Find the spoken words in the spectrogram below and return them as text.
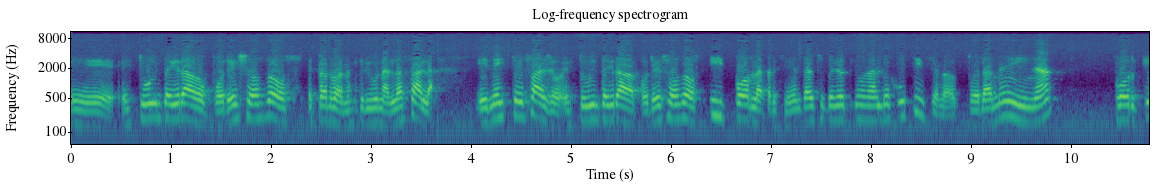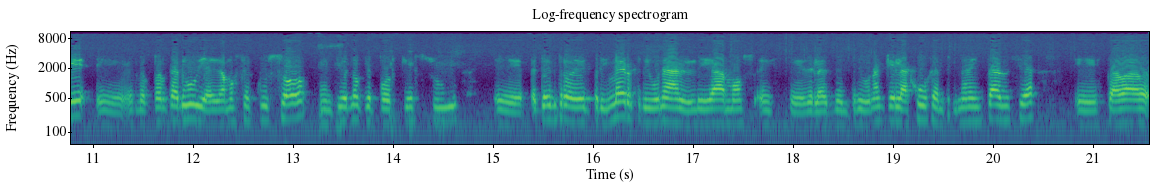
eh, estuvo integrado por ellos dos, eh, perdón, el tribunal, la sala, en este fallo estuvo integrada por ellos dos y por la presidenta del Superior Tribunal de Justicia, la doctora Medina, porque eh, el doctor Carubia, digamos, se excusó, entiendo que porque su, dentro del primer tribunal, digamos, este, del tribunal que la juzga en primera instancia, estaba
